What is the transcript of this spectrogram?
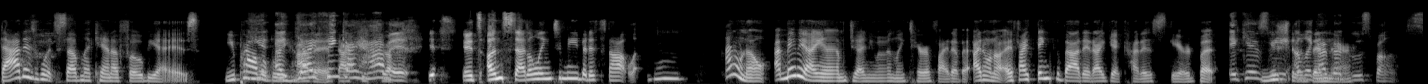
that is what submechanophobia is you probably yeah, have yeah, it. I think I have it. it's it's unsettling to me, but it's not like mm, I don't know. Maybe I am genuinely terrified of it. I don't know. If I think about it, I get kind of scared. But It gives me like I've got goosebumps.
